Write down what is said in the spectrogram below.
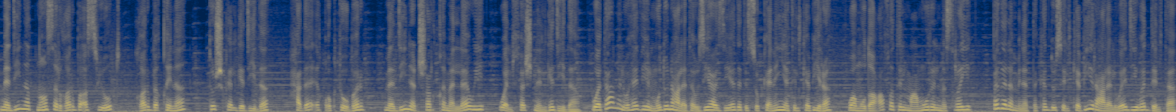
مدينة ناصر غرب أسيوط، غرب قنا، تشكى الجديدة، حدائق أكتوبر، مدينة شرق ملاوي والفشن الجديدة. وتعمل هذه المدن على توزيع الزيادة السكانية الكبيرة ومضاعفة المعمور المصري بدلاً من التكدس الكبير على الوادي والدلتا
